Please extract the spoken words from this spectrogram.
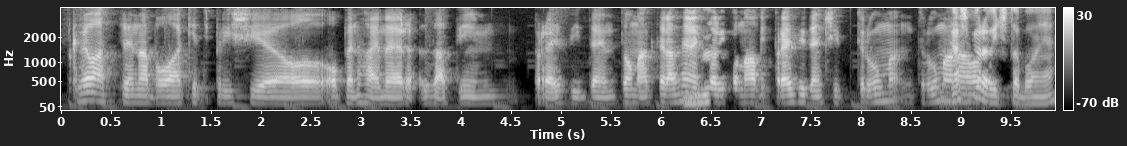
Skvelá scéna bola, keď prišiel Oppenheimer za tým prezidentom, a teraz neviem, mm-hmm. ktorý to mal byť prezident, či Truman, Truman Kašparovič to bol, nie?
